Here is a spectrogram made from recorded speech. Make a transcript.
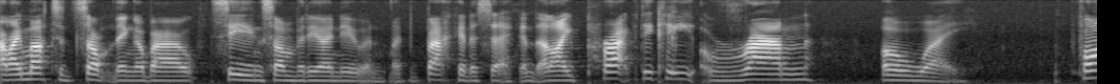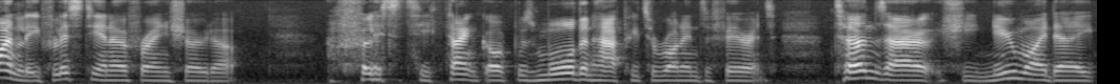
And I muttered something about seeing somebody I knew and I'd be back in a second, and I practically ran away. Finally, Felicity and her friend showed up. Felicity, thank God, was more than happy to run interference. Turns out she knew my date,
